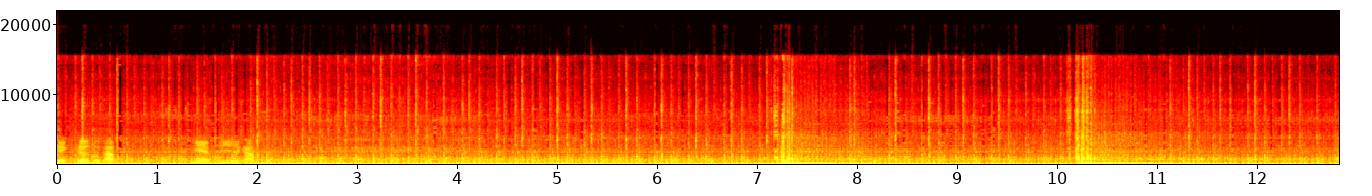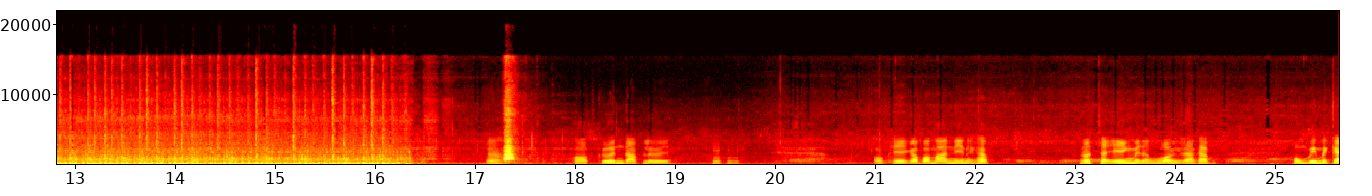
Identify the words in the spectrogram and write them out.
เสียงเครื่องดูครับ เงียบดีนะครับอะหอบเกินดับเลย โอเคก็ประมาณนี้นะครับ รถใช้เองไม่ต้องห่วงอยู่แล้วครับ ผมวิ่งไปไกล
